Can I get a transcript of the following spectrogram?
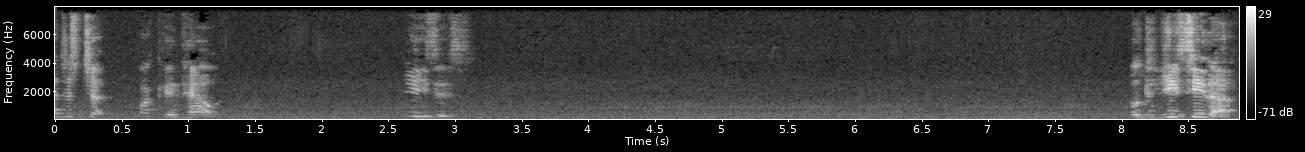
I just checked. Fucking hell. Jesus. Oh, did you see that?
